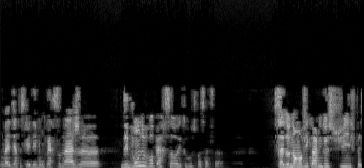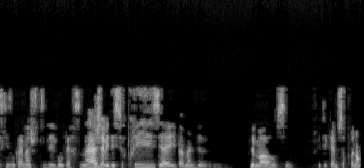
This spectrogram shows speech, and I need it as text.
on va dire parce qu'il y avait des bons personnages, euh, des bons nouveaux persos et tout, Enfin, ça ça ça donnait envie quand même de suivre parce qu'ils ont quand même ajouté des bons personnages, il y avait des surprises, il y a eu pas mal de de morts aussi, qui était quand même surprenant.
